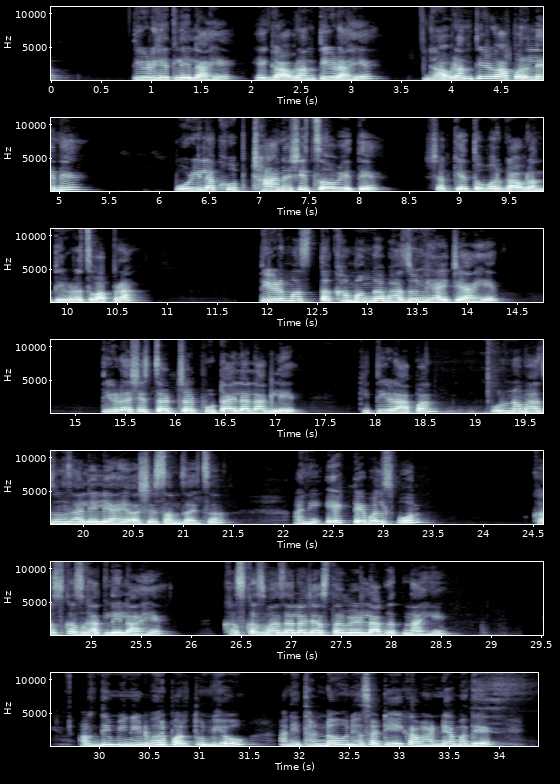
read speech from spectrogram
तीळ घेतलेलं आहे. हे गावरान तीळ आहे. गावरान तीळ वापरल्याने पोळीला खूप छान अशी चव येते. शक्यतोवर गावरान तीळच वापरा. तीळ मस्त खमंग भाजून घ्यायचे आहेत. तीळ असे चटचट फुटायला लागले की तीळ आपण पूर्ण भाजून झालेले आहे असे समजायचं. आणि एक टेबलस्पून खसखस घातलेला आहे. खसखस भाजायला जास्त वेळ लागत नाही. अगदी मिनिटभर परतून घेऊ आणि थंड होण्यासाठी एका भांड्यामध्ये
